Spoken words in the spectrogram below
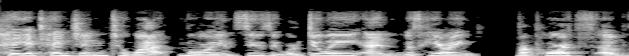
paying attention to what Maury and Suzu were doing and was hearing reports of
